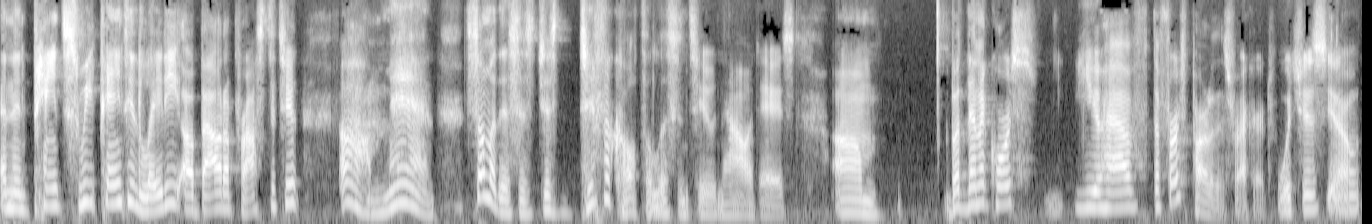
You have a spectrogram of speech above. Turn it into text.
and then paint sweet painted lady about a prostitute. Oh man, some of this is just difficult to listen to nowadays. Um, but then of course you have the first part of this record, which is you know,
